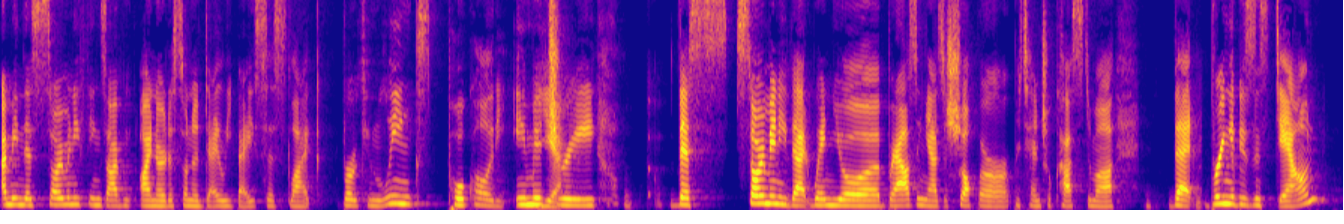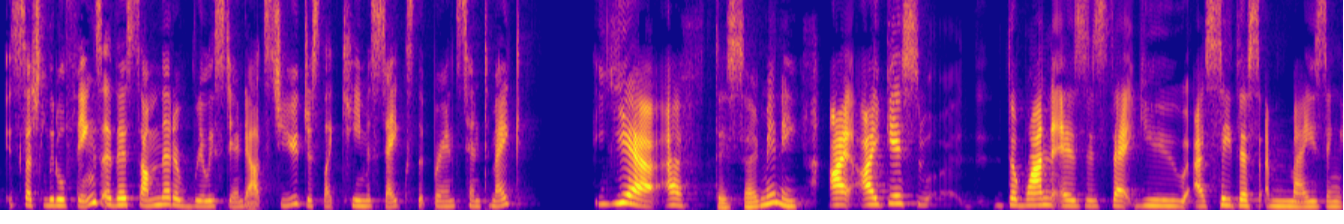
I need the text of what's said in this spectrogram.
I mean, there's so many things I've I notice on a daily basis, like broken links, poor quality imagery. There's so many that when you're browsing as a shopper or a potential customer that bring a business down. It's such little things. Are there some that are really standouts to you, just like key mistakes that brands tend to make? Yeah, uh, there's so many. I I guess the one is is that you uh, see this amazing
